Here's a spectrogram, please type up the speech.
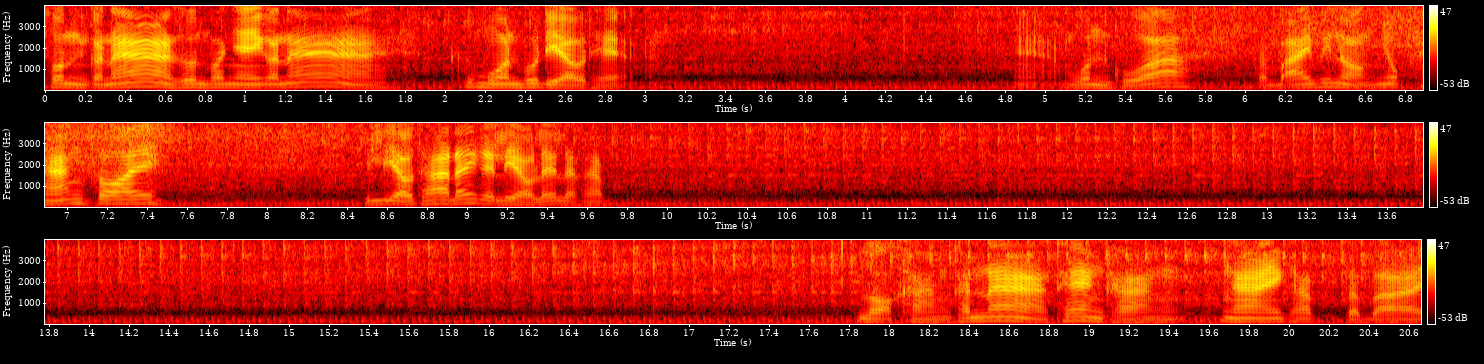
ส้นก็น่าส้นพอใหญ่ก็น่าคือมวนผู้เดียวแท้วนขัวา สบายพี่น้องยกหางซอยเลี้ยวท่าได้ก็เลี้ยวเลยแหละครับเลาะขางข้างหน้าแท่งขางง่ายครับสบาย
